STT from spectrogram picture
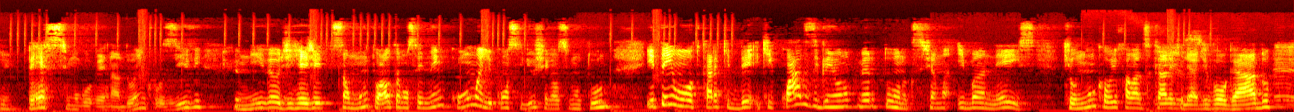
um péssimo governador, inclusive, um nível de rejeição muito alto, eu não sei nem como ele conseguiu chegar ao segundo turno. E tem um outro cara que, de- que quase ganhou no primeiro turno, que se chama Ibanês, que eu nunca ouvi falar desse cara, que ele é Isso. advogado, É,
